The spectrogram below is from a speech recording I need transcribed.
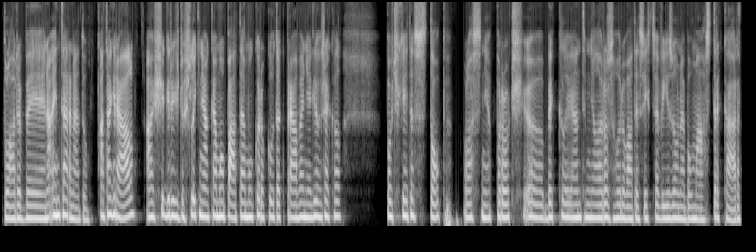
platby na internetu a tak dál. Až když došli k nějakému pátému kroku, tak právě někdo řekl, počkejte, stop, vlastně proč by klient měl rozhodovat, jestli chce vízu nebo Mastercard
